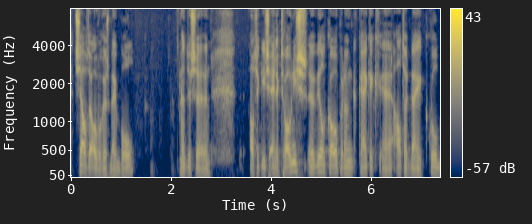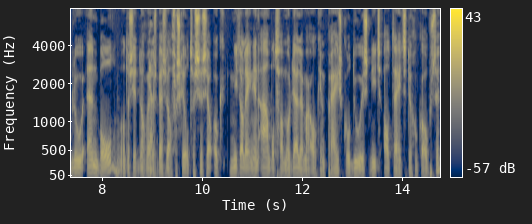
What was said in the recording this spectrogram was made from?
Hetzelfde overigens bij Bol. dus als ik iets elektronisch uh, wil kopen, dan kijk ik uh, altijd bij Coolblue en Bol. Want er zit nog wel eens best wel verschil tussen. Zo ook niet alleen in aanbod van modellen, maar ook in prijs. Coolblue is niet altijd de goedkoopste.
